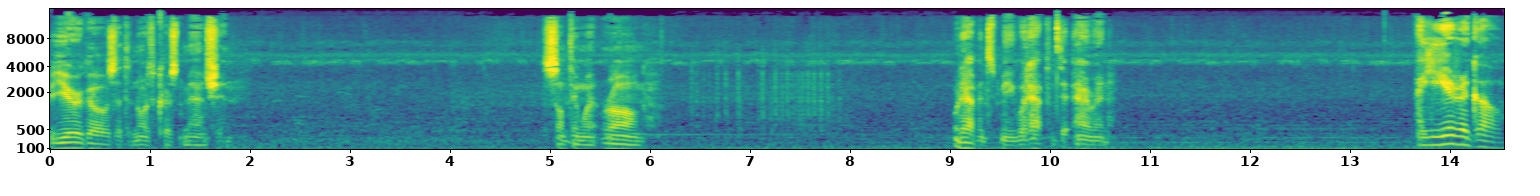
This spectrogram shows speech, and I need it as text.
A year ago, I was at the Northcrest Mansion. Something went wrong. What happened to me? What happened to Erin? A year ago.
